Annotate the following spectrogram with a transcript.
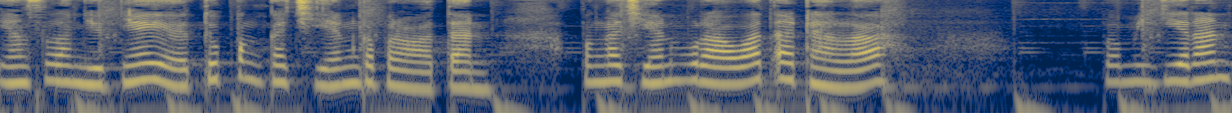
Yang selanjutnya yaitu pengkajian keperawatan. Pengkajian perawat adalah pemikiran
